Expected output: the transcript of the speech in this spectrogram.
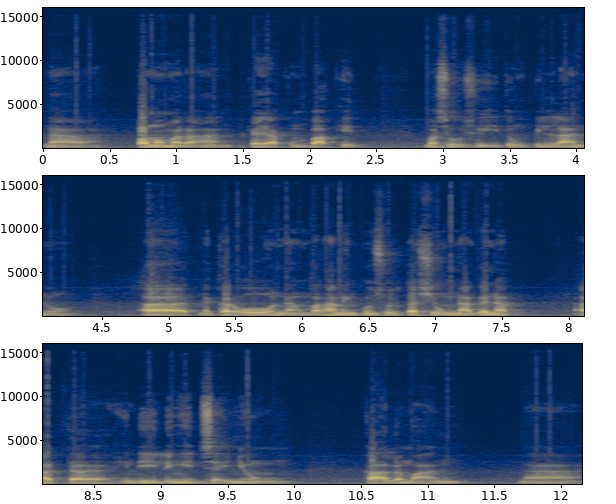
na pamamaraan. Kaya kung bakit masusuy itong pinlano at nagkaroon ng maraming konsultasyong naganap at ah, hindi lingid sa inyong kaalaman na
